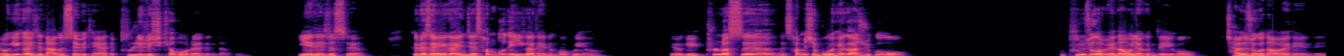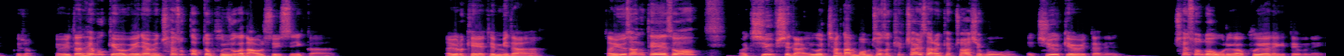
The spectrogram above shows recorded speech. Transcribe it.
여기가 이제 나눗셈이 돼야 돼. 분리를 시켜버려야 된다고. 이해되셨어요? 그래서 얘가 이제 3분의 2가 되는 거고요. 여기 플러스 35 해가지고 분수가 왜 나오냐 근데 이거 자연수가 나와야 되는데 그죠? 일단 해볼게요 왜냐면 최소값도 분수가 나올 수 있으니까 자 이렇게 됩니다 자 이 상태에서 어, 지웁시다 이거 잠깐 멈춰서 캡처할 사람 캡처하시고 예, 지울게요 일단은 최소도 우리가 구해야 되기 때문에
